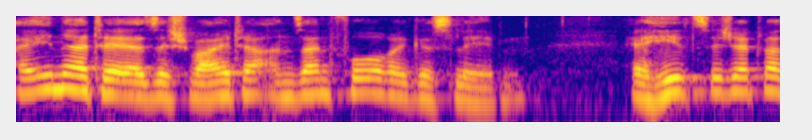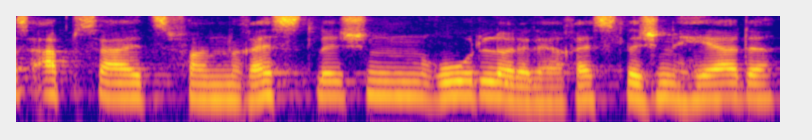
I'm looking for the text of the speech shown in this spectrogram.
erinnerte er sich weiter an sein voriges Leben. Er hielt sich etwas abseits vom restlichen Rudel oder der restlichen Herde.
